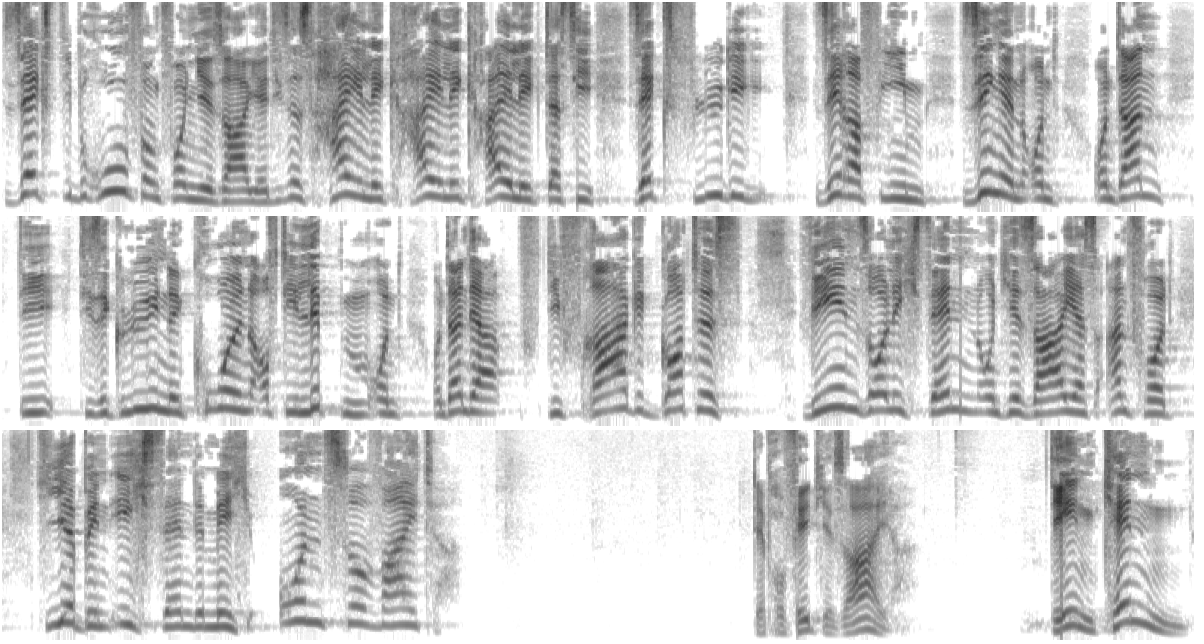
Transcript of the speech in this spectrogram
6, die Berufung von Jesaja, dieses heilig, heilig, heilig, dass die sechsflügigen Seraphim singen und, und dann die, diese glühenden Kohlen auf die Lippen und, und dann der, die Frage Gottes, wen soll ich senden? Und Jesajas Antwort, hier bin ich, sende mich und so weiter. Der Prophet Jesaja, den kennen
